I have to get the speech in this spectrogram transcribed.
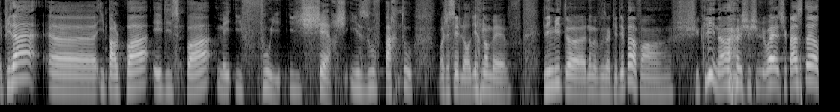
Et puis là, euh, ils ne parlent pas et ils disent pas, mais ils fouillent, ils cherchent, ils ouvrent partout. Moi, j'essaie de leur dire, non mais limite, euh, non mais vous inquiétez pas, enfin, je suis clean, hein, je, suis, ouais, je suis pasteur,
